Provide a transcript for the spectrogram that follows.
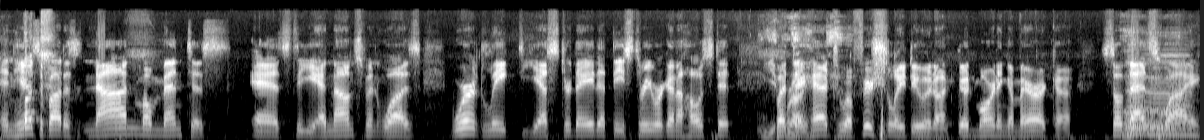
And here's But- about as non-momentous as the announcement was. Word leaked yesterday that these three were going to host it, Yeah, but they had to officially do it on Good Morning America. So that's why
